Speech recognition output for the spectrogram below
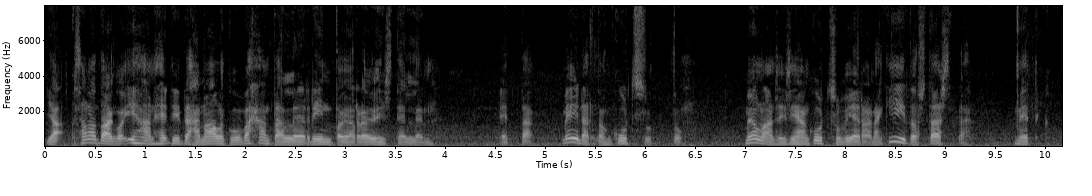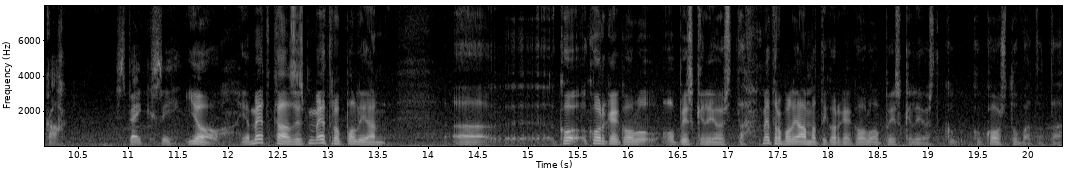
Ja sanotaanko ihan heti tähän alkuun vähän tälleen rintoja röyhistellen, että meidät on kutsuttu. Me ollaan siis ihan kutsuvieraana. Kiitos tästä, Metka Speksi. Joo, ja Metka on siis Metropolian äh, ko- korkeakouluopiskelijoista, Metropolian ammattikorkeakouluopiskelijoista ko- ko- koostuva tota,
